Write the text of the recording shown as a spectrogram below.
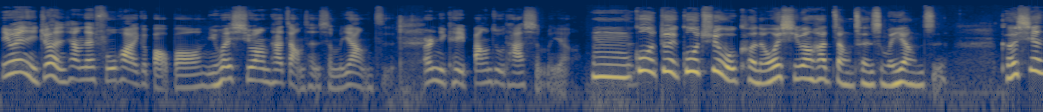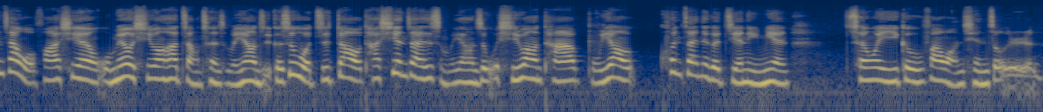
因为你就很像在孵化一个宝宝，你会希望他长成什么样子，而你可以帮助他什么样？过对过去我可能会希望他长成什么样子，可是现在我发现我没有希望他长成什么样子，可是我知道他现在是什么样子，我希望他不要困在那个茧里面，成为一个无法往前走的人。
